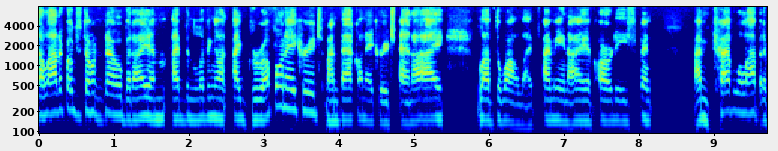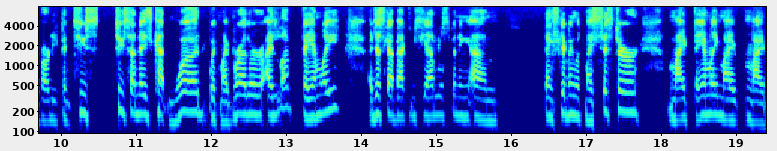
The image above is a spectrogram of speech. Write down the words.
A lot of folks don't know, but I am I've been living on I grew up on acreage and I'm back on acreage and I love the wildlife. I mean, I have already spent I'm traveling a lot, but I've already spent two two Sundays cutting wood with my brother. I love family. I just got back from Seattle spending um Thanksgiving with my sister, my family, my my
